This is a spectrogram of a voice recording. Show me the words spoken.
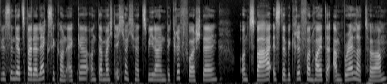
Wir sind jetzt bei der Lexikon-Ecke und da möchte ich euch jetzt wieder einen Begriff vorstellen. Und zwar ist der Begriff von heute Umbrella Term.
